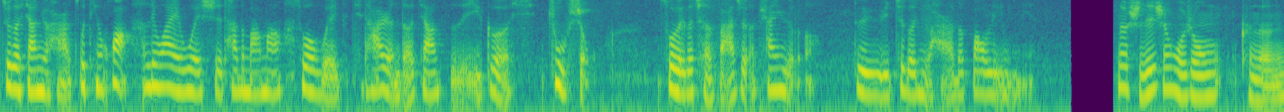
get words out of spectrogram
这个小女孩不听话，另外一位是她的妈妈，作为其他人的这样子的一个助手，作为一个惩罚者参与了对于这个女孩的暴力里面。那实际生活中，可能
